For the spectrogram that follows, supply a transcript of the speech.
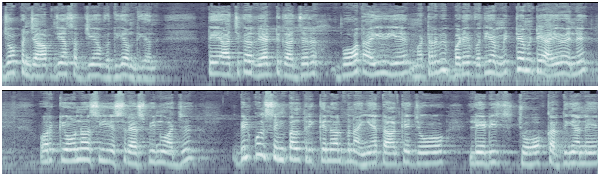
ਜੋ ਪੰਜਾਬ ਦੀਆਂ ਸਬਜ਼ੀਆਂ ਵਧੀਆ ਹੁੰਦੀਆਂ ਨੇ। ਤੇ ਅੱਜ ਕੱਲ ਰੈੱਡ ਗਾਜਰ ਬਹੁਤ ਆਈ ਹੋਈ ਹੈ, ਮਟਰ ਵੀ ਬੜੇ ਵਧੀਆ, ਮਿੱਠੇ ਮਿੱਠੇ ਆਏ ਹੋਏ ਨੇ ਔਰ ਕਿਉਂ ਨਾ ਅਸੀਂ ਇਸ ਰੈਸਪੀ ਨੂੰ ਅੱਜ ਬਿਲਕੁਲ ਸਿੰਪਲ ਤਰੀਕੇ ਨਾਲ ਬਣਾਈਏ ਤਾਂ ਕਿ ਜੋ ਲੇਡੀਜ਼ ਜੌਬ ਕਰਦੀਆਂ ਨੇ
